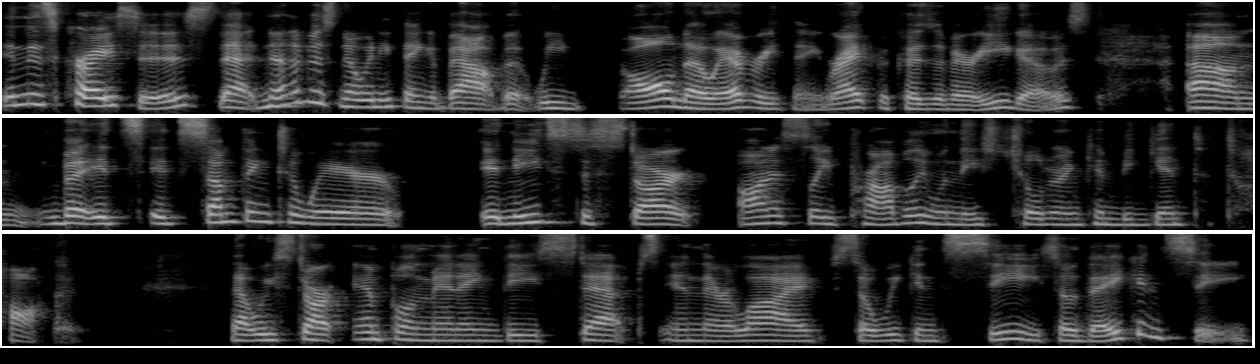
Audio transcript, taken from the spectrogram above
in this crisis that none of us know anything about, but we all know everything, right? Because of our egos. Um, but it's, it's something to where it needs to start, honestly, probably when these children can begin to talk that we start implementing these steps in their life so we can see, so they can see,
